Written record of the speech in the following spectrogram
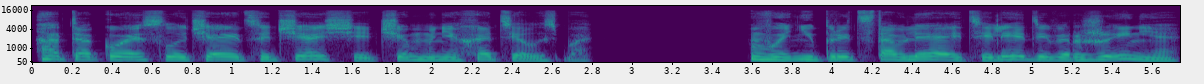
А такое случается чаще, чем мне хотелось бы. Вы не представляете, леди Виржиния,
